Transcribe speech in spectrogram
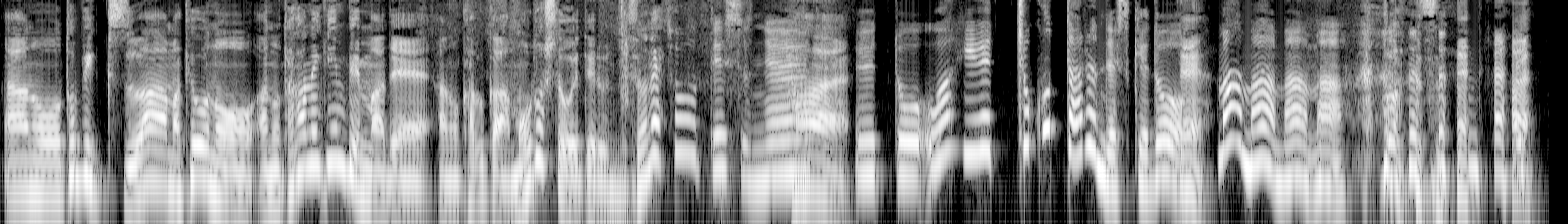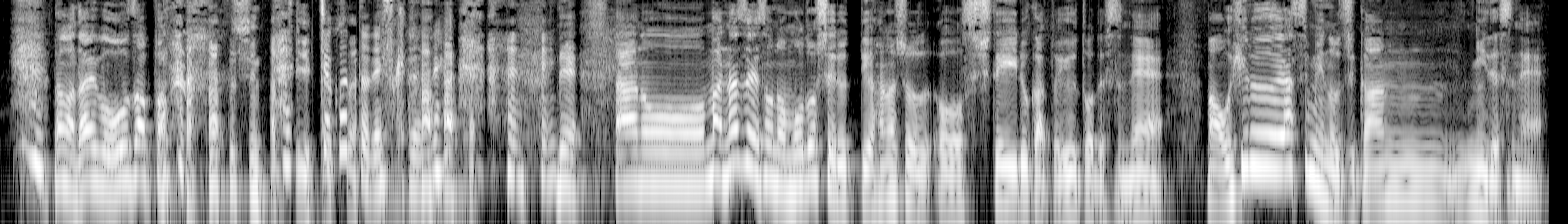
あの、トピックスは、まあ、今日の、あの、高値近辺まで、あの、株価は戻しておいてるんですよね。そうですね。はい。えっ、と、上髭ちょこっとあるんですけど、ええ、まあまあまあまあ。そうですね。はい。なんかだいぶ大雑把な話になっている。ちょこっとですからね。で、あのー、まあ、なぜその戻してるっていう話をしているかというとですね、まあ、お昼休みの時間にですね、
